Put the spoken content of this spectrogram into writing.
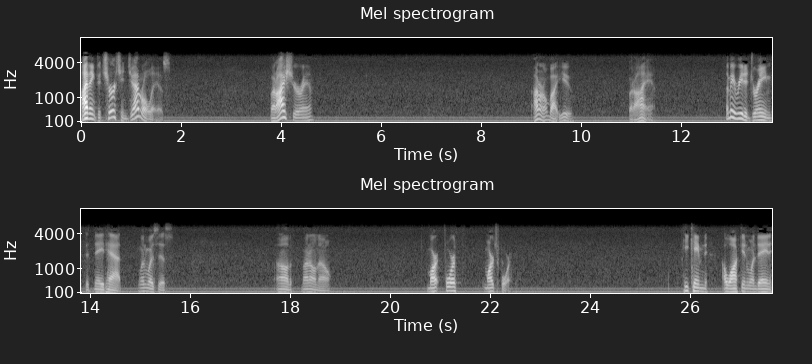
I think the church in general is. But I sure am. I don't know about you, but I am. Let me read a dream that Nate had. When was this? Oh, I don't know. March 4th, March 4th. He came, I walked in one day and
